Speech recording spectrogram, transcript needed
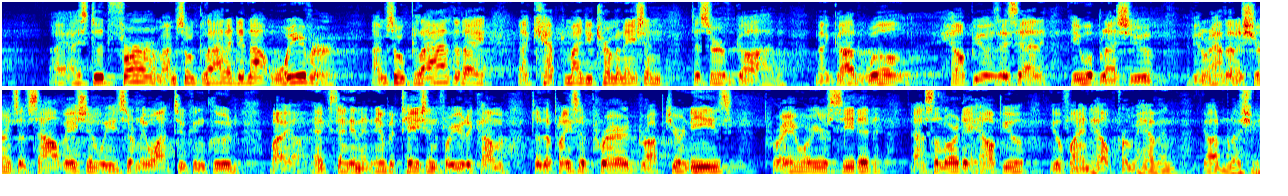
I, I stood firm. I'm so glad I did not waver. I'm so glad that I uh, kept my determination to serve God. That God will help you, as I said. He will bless you. If you don't have that assurance of salvation, we certainly want to conclude by extending an invitation for you to come to the place of prayer, drop to your knees, pray where you're seated, ask the Lord to help you. You'll find help from heaven. God bless you.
